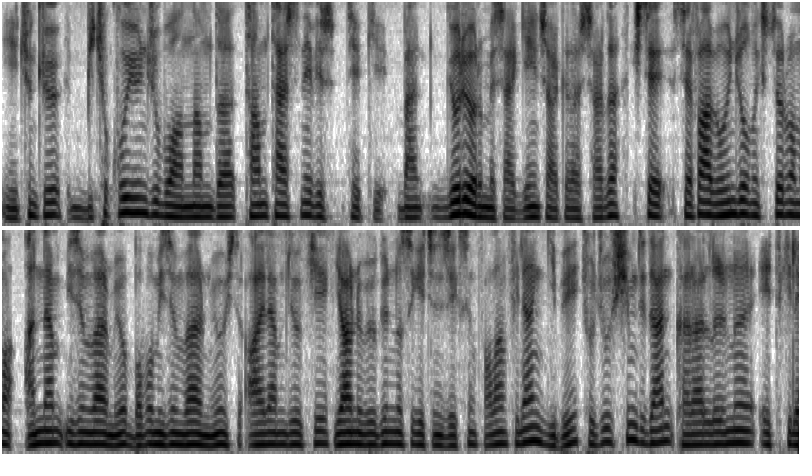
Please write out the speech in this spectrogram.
E, Çünkü birçok oyuncu bu anlamda tam tersine bir tepki. Ben görüyorum mesela genç arkadaşlarda işte Sefa abi oyuncu olmak istiyorum ama annem izin vermiyor, babam izin vermiyor. İşte ailem diyor ki yarın öbür gün nasıl geçineceksin falan filan gibi çocuğu şimdiden kararlarını etkileyen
